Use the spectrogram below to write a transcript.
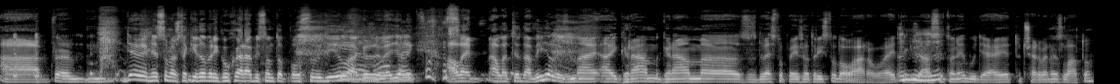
A neviem, nie som až taký dobrý kuchár, aby som to posúdil, ja, akože vedeli. Ale, ale teda videli sme aj, aj gram, gram e, z 250-300 dolárov, hej, takže uh-huh. asi to nebude, je to červené zlato.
